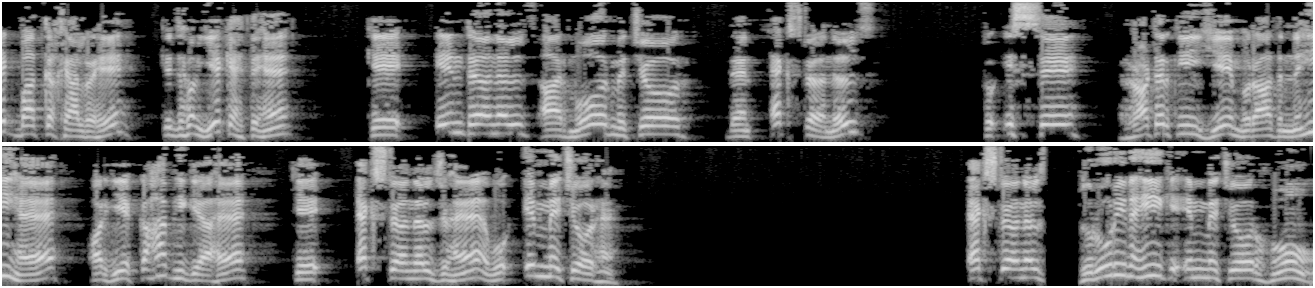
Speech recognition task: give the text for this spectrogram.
ایک بات کا خیال رہے کہ جب ہم یہ کہتے ہیں کہ internals are more mature than externals تو اس سے راٹر کی یہ مراد نہیں ہے اور یہ کہا بھی گیا ہے کہ ایکسٹرنل جو ہیں وہ امیچور ہیں ایکسٹرنل ضروری نہیں کہ امیچور ہوں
